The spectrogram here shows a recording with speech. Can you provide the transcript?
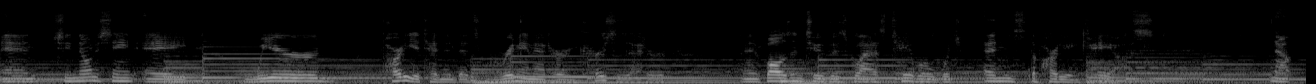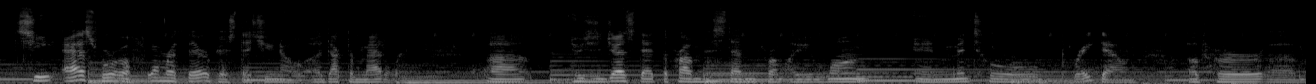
And she's noticing a weird party attendant that's grinning at her and curses at her, and falls into this glass table, which ends the party in chaos. Now, she asked for a former therapist that you know, uh, Dr. Madeline. Uh, who suggests that the problem has stemmed from a long and mental breakdown of her um,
